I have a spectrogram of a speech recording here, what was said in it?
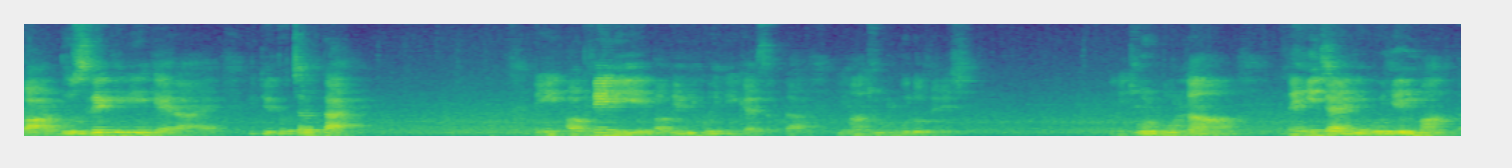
बात दूसरे के लिए कह रहा है कि ये तो चलता है। नहीं, अपने लिए अभी भी कोई नहीं कह सकता कि हाँ झूठ बोलो मेरे से। झूठ बोलना नहीं चाहिए, वो यही मानता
